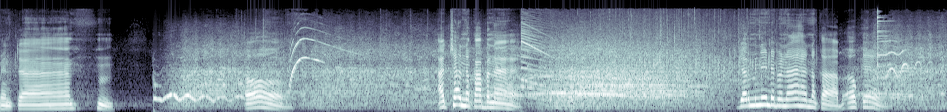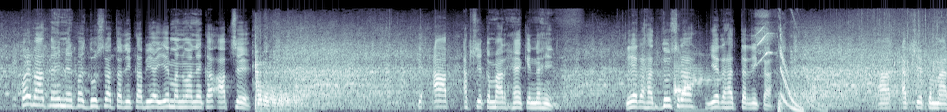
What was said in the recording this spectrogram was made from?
मिनट हम्म। अच्छा नकाब बनाया है। जर्मनी में बनाया है नकाब ओके। कोई बात नहीं मेरे पास दूसरा तरीका भी है ये मनवाने का आपसे कि आप अक्षय कुमार हैं कि नहीं। ये रहा दूसरा ये रहा तरीका। आप अक्षय कुमार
